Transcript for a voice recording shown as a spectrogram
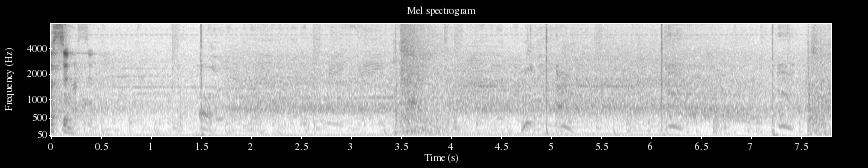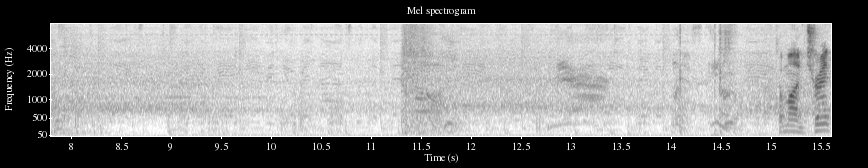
Dustin. Come on, Trent.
